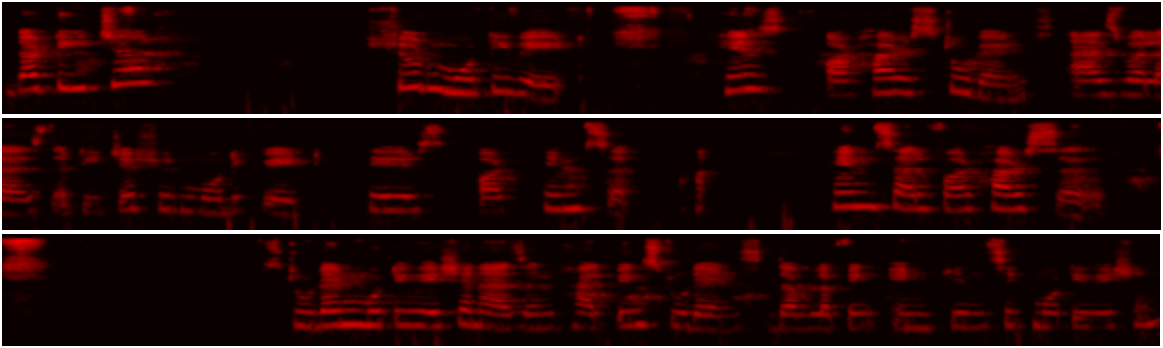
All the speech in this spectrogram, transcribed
The teacher should motivate his or her students as well as the teacher should motivate his or himself himself or herself student motivation as in helping students developing intrinsic motivation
